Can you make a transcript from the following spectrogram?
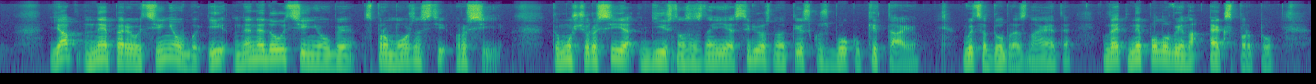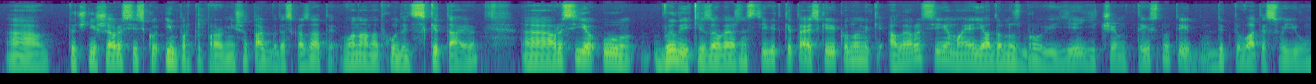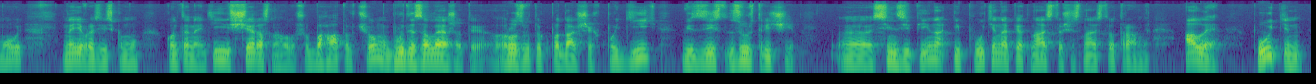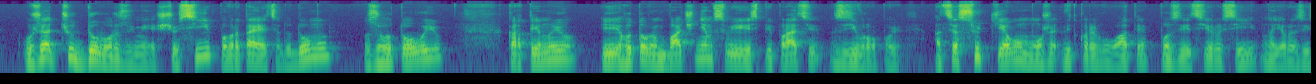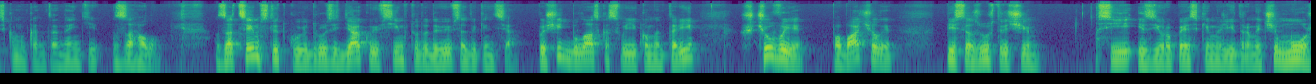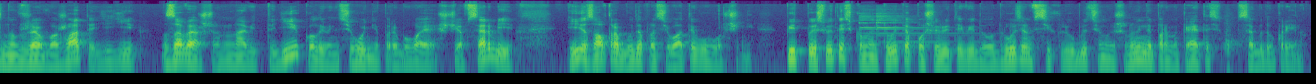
я б не переоцінював би і не недооцінював би спроможності Росії, тому що Росія дійсно зазнає серйозного тиску з боку Китаю. Ви це добре знаєте. Ледь не половина експорту, е, точніше російського імпорту, правильніше так буде сказати, вона надходить з Китаю. Е, Росія у великій залежності від китайської економіки, але Росія має ядерну зброю, є їй чим тиснути, диктувати свої умови на євразійському континенті. І ще раз наголошую, багато в чому буде залежати розвиток подальших подій від зустрічі е, Сінзіпіна і Путіна 15-16 травня. Але Путін уже чудово розуміє, що Сі повертається додому з готовою картиною і готовим баченням своєї співпраці з Європою. А це суттєво може відкоригувати позиції Росії на євразійському континенті загалом. За цим слідкую, друзі. Дякую всім, хто додивився до кінця. Пишіть, будь ласка, свої коментарі, що ви побачили після зустрічі Сі із європейськими лідерами. Чи можна вже вважати її завершеною навіть тоді, коли він сьогодні перебуває ще в Сербії і завтра буде працювати в Угорщині. Підписуйтесь, коментуйте, поширюйте відео друзям. Всіх люблю, ціную, шаную, не перемикайтесь. Все буде Україна!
